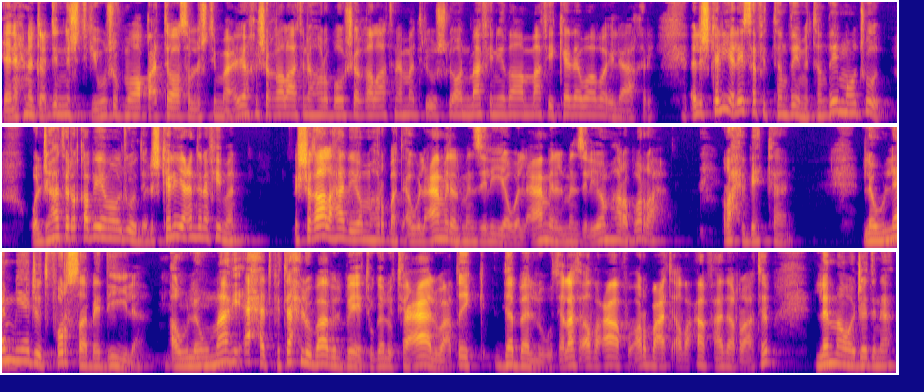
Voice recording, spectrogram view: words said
يعني إحنا قاعدين نشتكي ونشوف مواقع التواصل الاجتماعي يا أخي شغالاتنا هربوا وشغالاتنا ما أدري وشلون ما في نظام ما في كذا و إلى آخره. الإشكالية ليس في التنظيم، التنظيم موجود والجهات الرقابية موجودة، الإشكالية عندنا في من؟ الشغالة هذه يوم هربت أو العاملة المنزلية والعامل المنزلي يوم هرب وين راح؟ راح البيت ثاني. لو لم يجد فرصة بديلة أو لو ما في أحد فتح له باب البيت وقال له تعال وأعطيك دبل وثلاث أضعاف وأربعة أضعاف هذا الراتب لما وجدنا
